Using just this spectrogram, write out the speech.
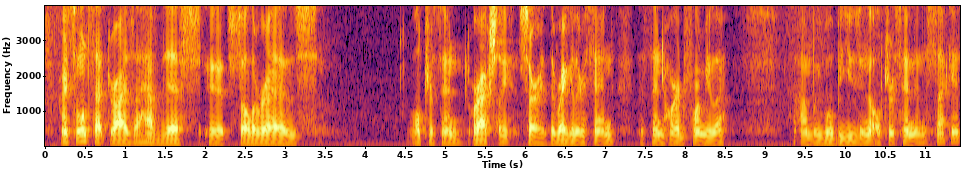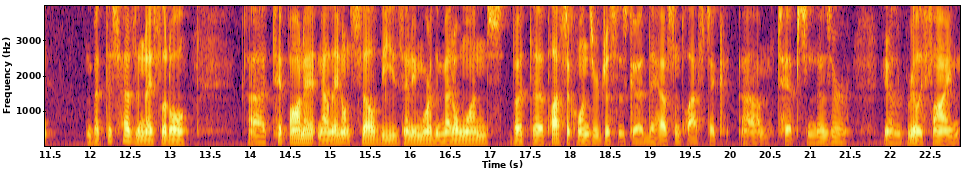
All right, so once that dries, I have this. It's Solarez Ultra Thin, or actually, sorry, the regular thin, the thin hard formula. Um, we will be using the Ultra Thin in a second, but this has a nice little uh, tip on it. Now they don't sell these anymore, the metal ones, but the plastic ones are just as good. They have some plastic um, tips, and those are, you know, they're really fine.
